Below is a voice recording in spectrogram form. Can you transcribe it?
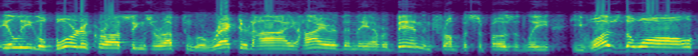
Illegal border crossings are up to a record high, higher than they ever been, and Trump was supposedly, he was the wall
